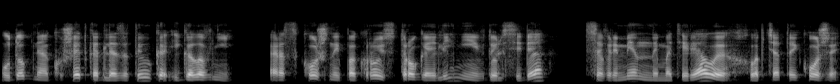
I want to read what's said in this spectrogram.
удобная кушетка для затылка и головни, роскошный покрой строгой линии вдоль себя, современные материалы хлопчатой кожи,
